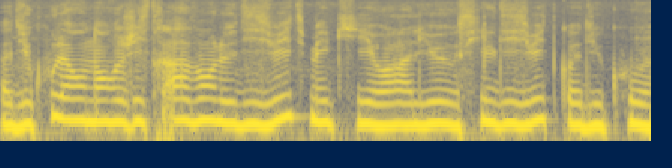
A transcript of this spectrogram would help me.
bah, du coup, là, on enregistre avant le 18, mais qui aura lieu aussi le 18, quoi, du coup. euh.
